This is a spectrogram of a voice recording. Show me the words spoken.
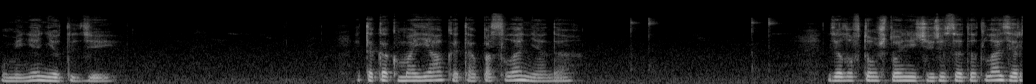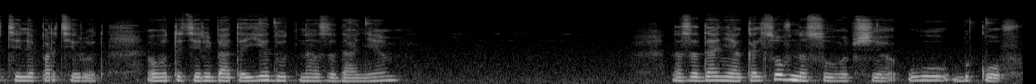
У меня нет идей. Это как маяк, это послание, да? Дело в том, что они через этот лазер телепортируют. Вот эти ребята едут на задание. На задание кольцо в носу вообще у быков.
